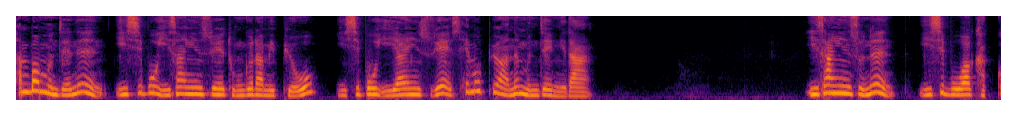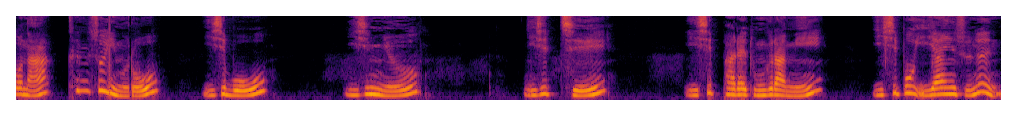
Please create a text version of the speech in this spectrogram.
3번 문제는 25 이상인 수의 동그라미 표, 25 이하인 수의 세모표 하는 문제입니다. 이상인 수는 25와 같거나 큰 수이므로 25, 26, 27, 28의 동그라미, 25 이하인 수는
